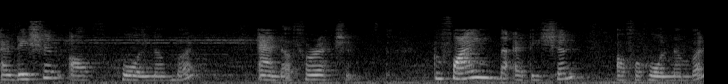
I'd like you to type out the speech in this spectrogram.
addition of whole number and a fraction. To find the addition of a whole number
